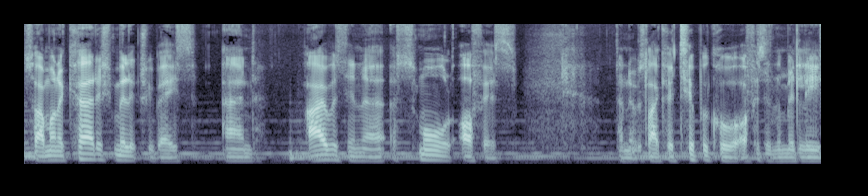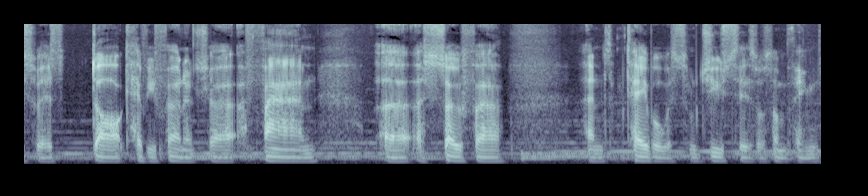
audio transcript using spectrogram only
So I'm on a Kurdish military base, and I was in a, a small office, and it was like a typical office in the Middle East where it's dark, heavy furniture, a fan, uh, a sofa, and some table with some juices or something.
